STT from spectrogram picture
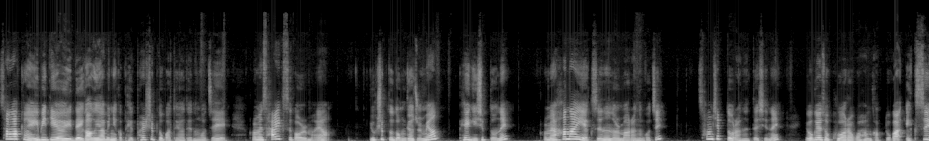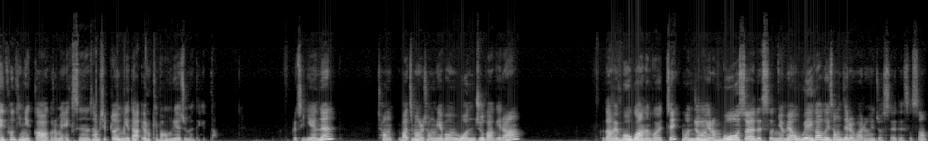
삼각형 ABD의 내각의 합이니까 180도가 돼야 되는 거지. 그러면 4x가 얼마야? 60도 넘겨주면 120도네? 그러면 하나의 x는 얼마라는 거지? 30도라는 뜻이네? 여기에서 구하라고 한 각도가 x의 크기니까 그러면 x는 30도입니다. 이렇게 마무리해주면 되겠다. 그래서 얘는 정, 마지막으로 정리해보면 원주각이랑 그 다음에 뭐 구하는 거였지? 원주각이랑 뭐 써야 됐었냐면 외곽의 성질을 활용해 줬어야 됐었어.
